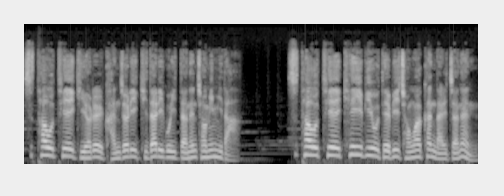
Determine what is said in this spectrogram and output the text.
스타우트의 기여를 간절히 기다리고 있다는 점입니다. 스타우트의 KBO 데뷔 정확한 날짜는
